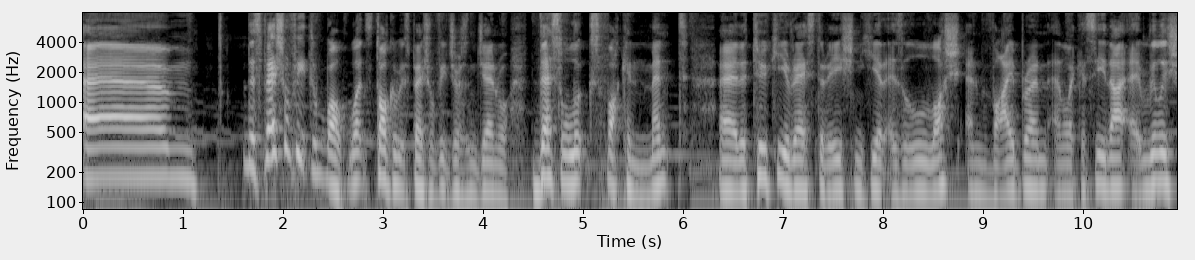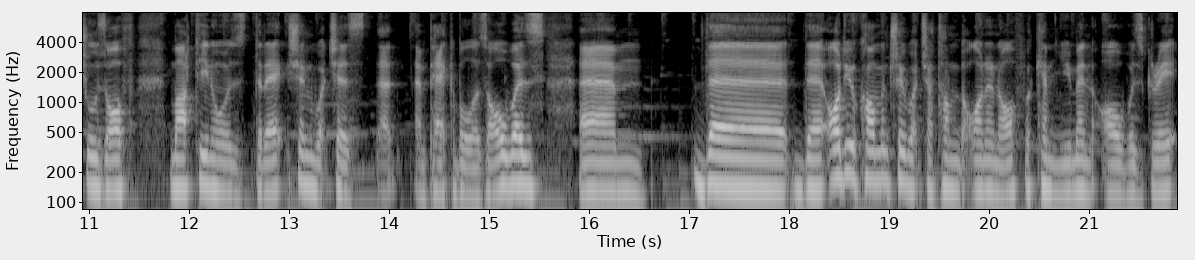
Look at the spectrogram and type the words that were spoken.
Um, the special feature. Well, let's talk about special features in general. This looks fucking mint. Uh, the 2K restoration here is lush and vibrant, and like I say, that it really shows off Martino's direction, which is uh, impeccable as always. Um, the the audio commentary which I turned on and off with Kim Newman always great.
